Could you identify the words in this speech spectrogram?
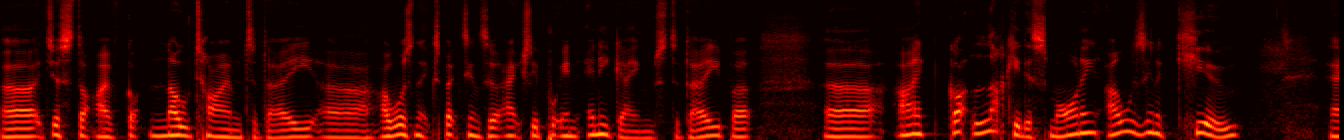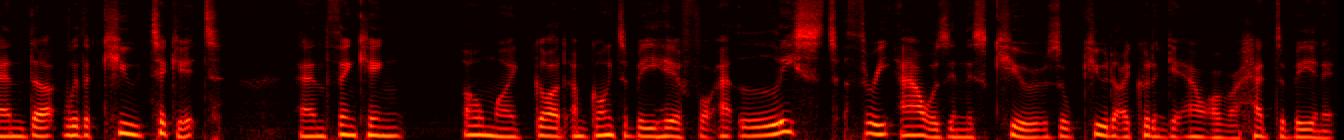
Uh, just that I've got no time today. Uh, I wasn't expecting to actually put in any games today, but uh, I got lucky this morning. I was in a queue and uh, with a queue ticket and thinking, oh my god, I'm going to be here for at least three hours in this queue. It was a queue that I couldn't get out of. I had to be in it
